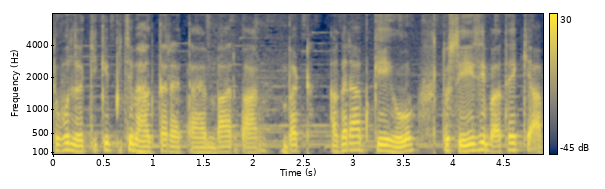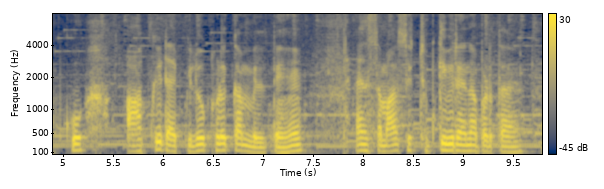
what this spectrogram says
तो वो लड़की के पीछे भागता रहता है बार बार बट अगर आप गे हो तो सही सी बात है कि आपको, आपके टाइप के लोग थोड़े कम मिलते हैं एंड समाज से छुप के भी रहना पड़ता है।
